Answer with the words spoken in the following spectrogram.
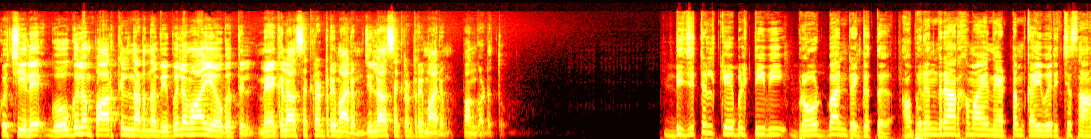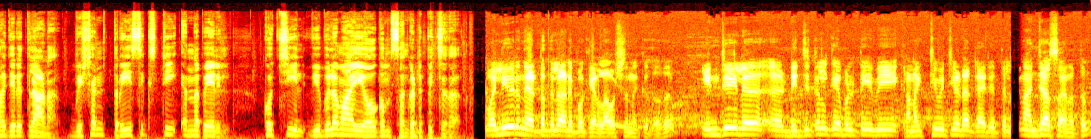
കൊച്ചിയിലെ ഗോകുലം പാർക്കിൽ നടന്ന വിപുലമായ യോഗത്തിൽ മേഖലാ സെക്രട്ടറിമാരും ജില്ലാ സെക്രട്ടറിമാരും പങ്കെടുത്തു. Digital cable T V broadband രംഗത്ത് അഭിനന്ദനാർഹമായ നേട്ടം കൈവരിച്ച സാഹചര്യത്തിലാണ് വിഷൻ ത്രീ എന്ന പേരിൽ കൊച്ചിയിൽ വിപുലമായ യോഗം സംഘടിപ്പിച്ചത്. വലിയൊരു നേട്ടത്തിലാണ് ഇപ്പോൾ കേരള വർഷം നിൽക്കുന്നത്. ഇന്ത്യയിൽ ഡിജിറ്റൽ കേബിൾ ടി വി കണക്ടിവിറ്റിയുടെ കാര്യത്തിൽ അഞ്ചാം സ്ഥാനത്തും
